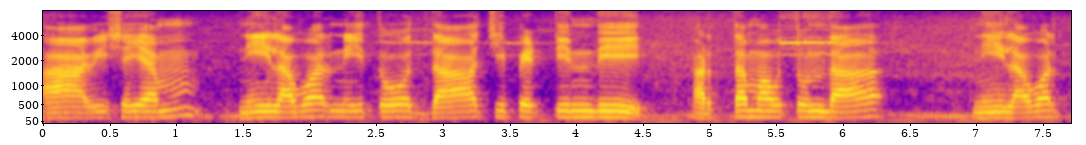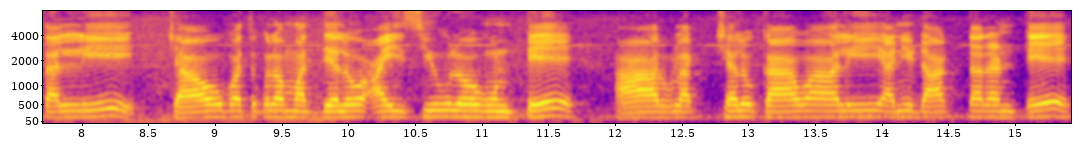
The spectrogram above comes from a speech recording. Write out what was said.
ఆ విషయం నీ లవర్ నీతో దాచిపెట్టింది. అర్థమవుతుందా? నీ లవర్ తల్లి చావు బతుకుల మధ్యలో ఐసీయూలో ఉంటే ఆరు లక్షలు కావాలి అని డాక్టర్ అంటే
